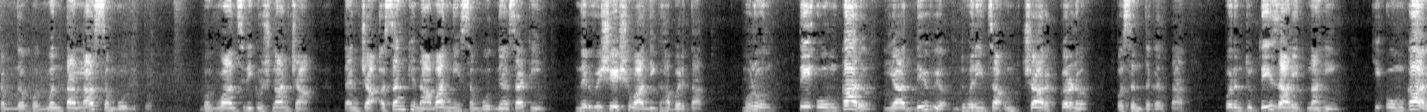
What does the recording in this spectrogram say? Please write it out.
शब्द भगवंतांना संबोधितो. भगवान श्रीकृष्णांच्या त्यांच्या असंख्य नावांनी संबोधण्यासाठी निर्विशेषवादी घाबरतात. म्हणून ते ओंकार या दिव्य ध्वनीचा उच्चार करणं पसंत करतात. परंतु ते जाणीत नाही की ओंकार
